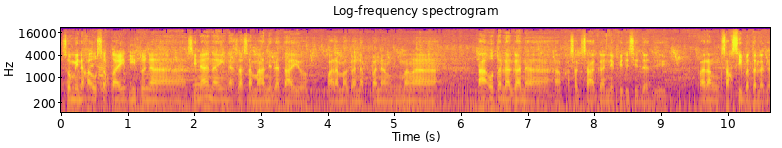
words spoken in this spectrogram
So may nakausap tayo dito na si nanay na sasamahan nila tayo para maghanap pa ng mga tao talaga na kasagsagan ni Felicidad eh. Parang saksi ba talaga?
